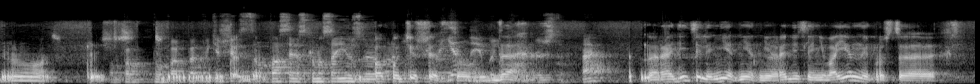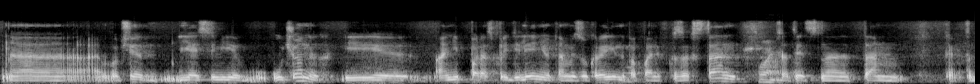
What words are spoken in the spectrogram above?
Вот. То есть, Попутешествовал по Советскому Союзу. Попутешествовал, да. А? Родители, нет, нет, не родители не военные, просто э, вообще я из семьи ученых, и они по распределению там из Украины попали в Казахстан, Понял. соответственно, там как-то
